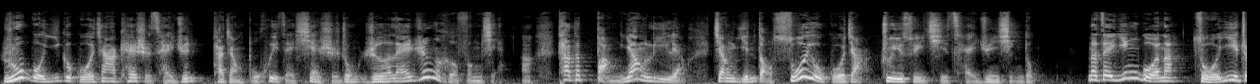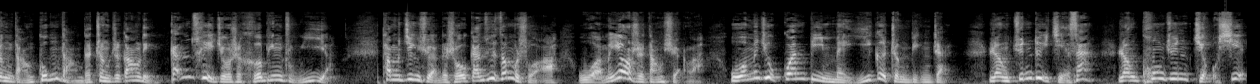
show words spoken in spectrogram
如果一个国家开始裁军，他将不会在现实中惹来任何风险啊！他的榜样力量将引导所有国家追随其裁军行动。”那在英国呢？左翼政党工党的政治纲领干脆就是和平主义呀。他们竞选的时候干脆这么说啊：我们要是当选了，我们就关闭每一个征兵站，让军队解散，让空军缴械，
